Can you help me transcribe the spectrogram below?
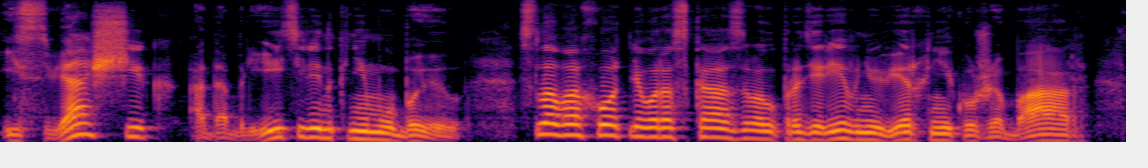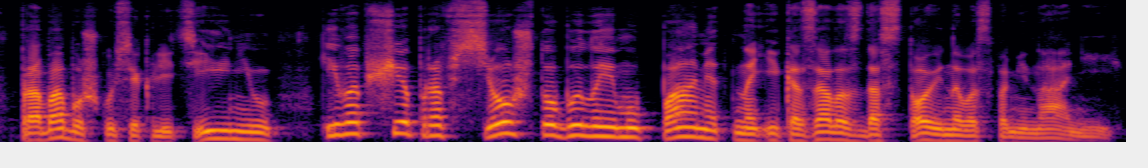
И связчик одобрителен к нему был, словоохотливо рассказывал про деревню Верхний Кужебар, про бабушку Секлетинью и вообще про все, что было ему памятно и казалось достойно воспоминаний.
